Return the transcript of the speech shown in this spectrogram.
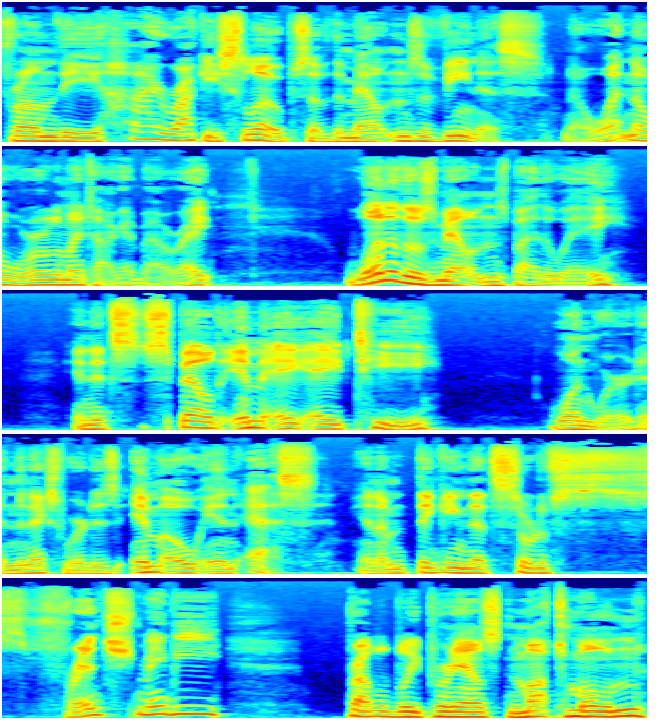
from the high rocky slopes of the mountains of Venus. Now, what in the world am I talking about, right? One of those mountains, by the way, and it's spelled M A A T, one word, and the next word is M O N S. And I'm thinking that's sort of French, maybe, probably pronounced Matmon.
